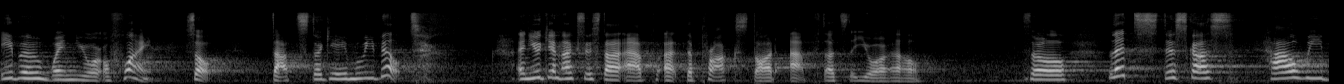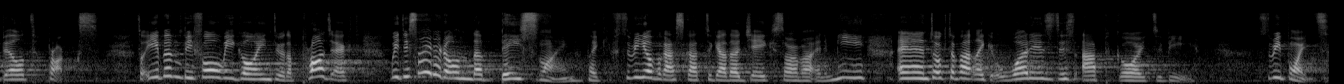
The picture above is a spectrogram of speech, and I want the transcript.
even when you're offline. So that's the game we built. And you can access that app at the proxx.app. That's the URL. So let's discuss how we built PROXX. So even before we go into the project, we decided on the baseline. Like three of us got together, Jake, Surma, and me, and talked about like what is this app going to be? Three points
